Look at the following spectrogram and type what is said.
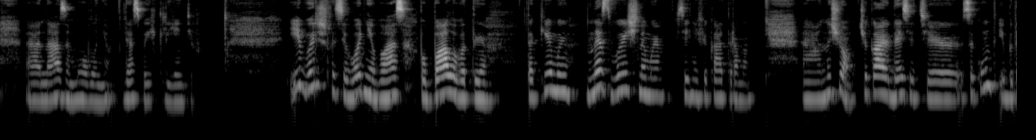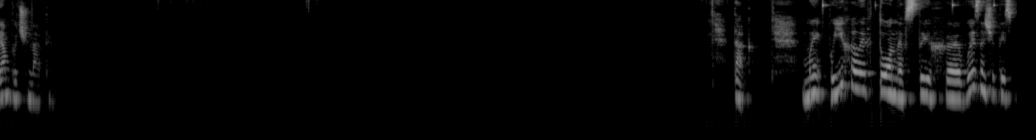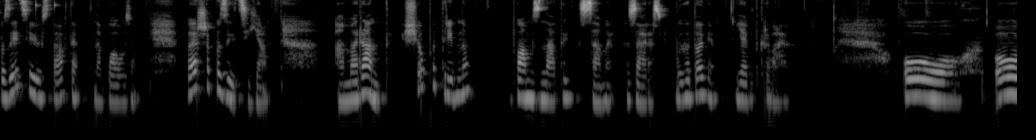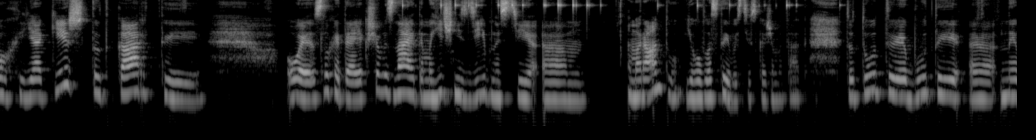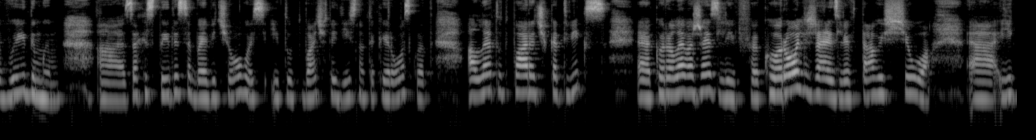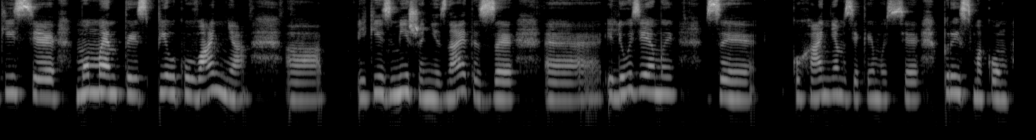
на замовлення для своїх клієнтів. І вирішила сьогодні вас побалувати такими незвичними сигніфікаторами. Ну що, чекаю 10 секунд і будемо починати. Так, ми поїхали. Хто не встиг е, визначитись з позицією, ставте на паузу. Перша позиція. Амарант. Що потрібно вам знати саме зараз? Ви готові? Я відкриваю. Ох, ох, які ж тут карти. Ой, слухайте, якщо ви знаєте магічні здібності. Ем, амаранту, його властивості, скажімо так, то тут е, бути е, невидимим, захистити себе від чогось, і тут, бачите, дійсно такий розклад. Але тут парочка твікс, е, королева жезлів, король жезлів, та ви що? Якісь моменти спілкування. Які змішані, знаєте, з е, ілюзіями, з коханням, з якимось е, присмаком,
